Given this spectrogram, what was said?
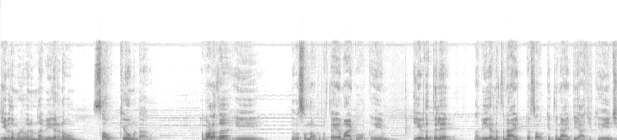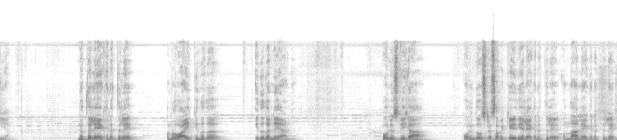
ജീവിതം മുഴുവനും നവീകരണവും സൗഖ്യവും ഉണ്ടാകും. അപ്പോൾ അത് ഈ ദിവസം നമുക്ക് പ്രത്യേകമായിട്ട് ഓർക്കുകയും ജീവിതത്തിലെ നവീകരണത്തിനായിട്ട് സൗഖ്യത്തിനായിട്ട് യാചിക്കുകയും ചെയ്യാം. ഇന്നത്തെ ലേഖനത്തിൽ നമ്മൾ വായിക്കുന്നത് ഇത് തന്നെയാണ്. പൗലുസ്ലിഹ കോറിന്തോസിലെ സഭയ്ക്ക് എഴുതിയ ലേഖനത്തിൽ ഒന്നാം ലേഖനത്തിൽ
